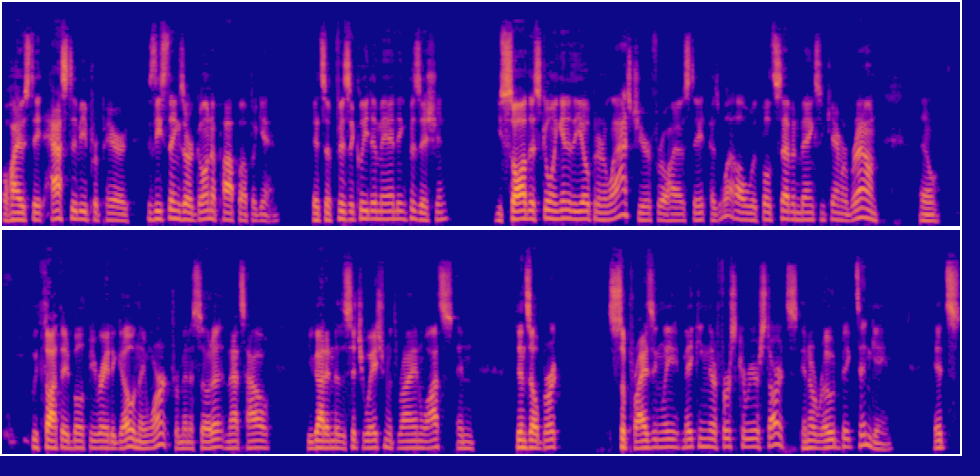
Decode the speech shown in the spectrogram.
Ohio State has to be prepared because these things are going to pop up again. It's a physically demanding position. You saw this going into the opener last year for Ohio State as well, with both Sevyn Banks and Cameron Brown. You know, we thought they'd both be ready to go, and they weren't for Minnesota, and that's how you got into the situation with Ryan Watts and Denzel Burke surprisingly making their first career starts in a road Big Ten game. It's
